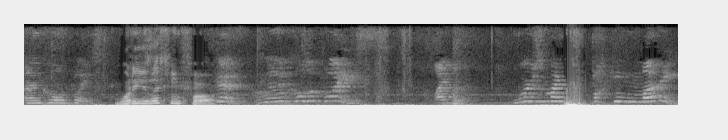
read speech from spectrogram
I'm call the police. What are you looking for? Good. I'm gonna call the police. Like, where's my fucking money?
